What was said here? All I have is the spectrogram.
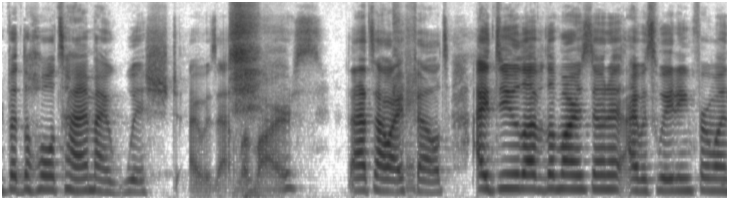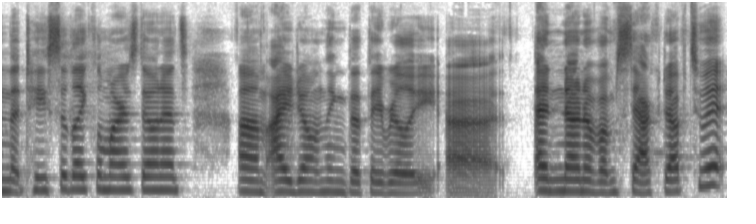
but the whole time I wished I was at Lamar's. That's how I felt. I do love Lamar's donut. I was waiting for one that tasted like Lamar's donuts. Um, I don't think that they really, uh, and none of them stacked up to it.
